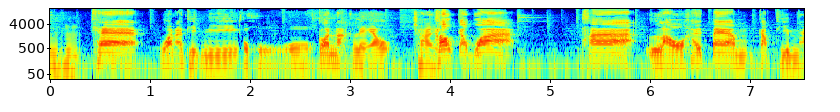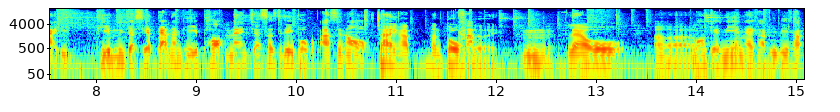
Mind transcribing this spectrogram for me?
อือฮึแค่วันอาทิตย์นี้โอ้โหก็หนักแล้วใช่เท่ากับว่าถ้าเราให้แต้มกับทีมไหนอีกทีมหนึ่งจะเสียแต้มทันทีเพราะแมนเชสเตอร์ซิตี้พบกับอาร์เซนอลใช่ครับ มันตรงครับเลยอืมแล้วเอ่อมองเกมนี้ยังไงครับพี่บีครับ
